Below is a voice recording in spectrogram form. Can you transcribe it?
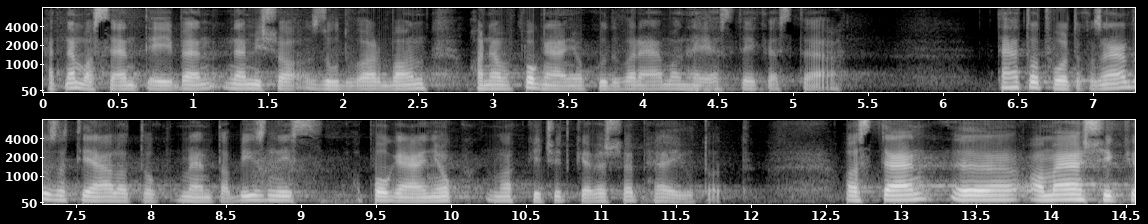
hát nem a szentélyben, nem is az udvarban, hanem a pogányok udvarában helyezték ezt el. Tehát ott voltak az áldozati állatok, ment a biznisz, a pogányoknak kicsit kevesebb hely jutott. Aztán a másik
